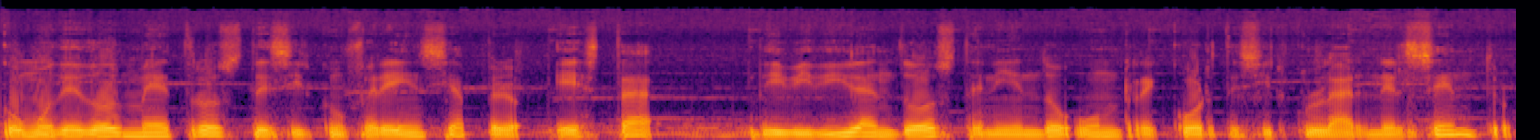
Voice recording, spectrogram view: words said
como de dos metros de circunferencia, pero está dividida en dos teniendo un recorte circular en el centro.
